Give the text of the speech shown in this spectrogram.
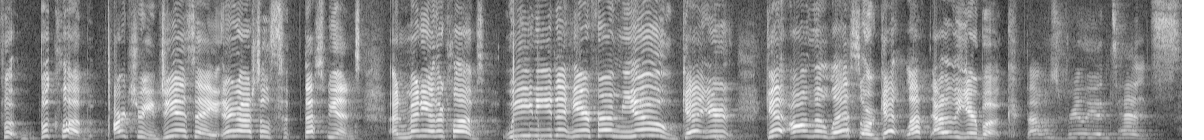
book club, archery, GSA, International Thespians, and many other clubs. We need to hear from you. Get your on or get left out of the yearbook. That was really intense.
